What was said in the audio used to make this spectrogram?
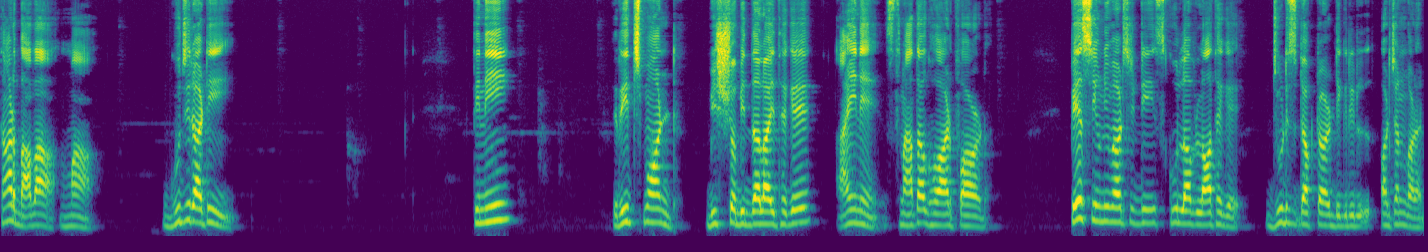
তাঁর বাবা মা গুজরাটি। তিনি রিচমন্ড বিশ্ববিদ্যালয় থেকে আইনে স্নাতক হওয়ার পর Pace university school of law থেকে জুডিস ডক্টর ডিগ্রি অর্জন করেন।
